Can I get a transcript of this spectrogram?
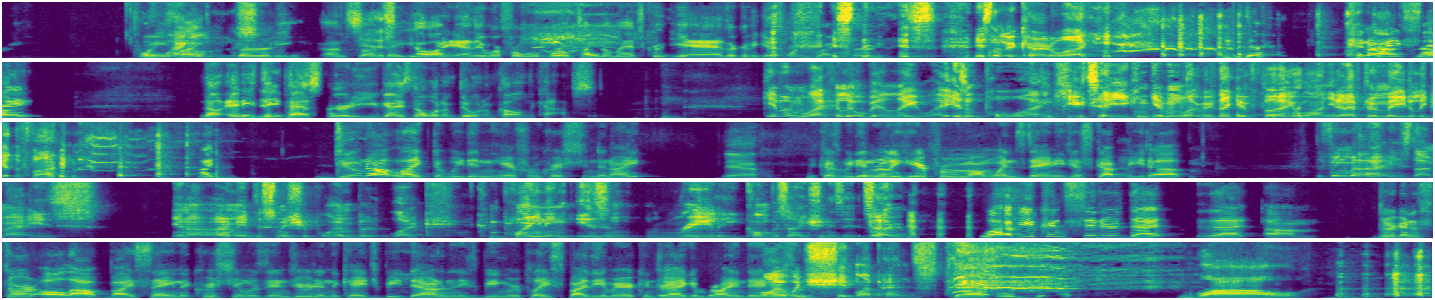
Oh, 25, on. 30 on Sunday. Oh, yeah, they were for world title match. Yeah, they're going to get 25, It's, 30. it's, it's not get carried away. Can No, I no. say? Now, anything Nick. past 30, you guys know what I'm doing. I'm calling the cops. give them like a little bit of leeway. It isn't Paul White and QT. You can give them like if they hit 31, you don't have to immediately get the phone. I do not like that we didn't hear from Christian tonight Yeah. because we didn't really hear from him on Wednesday, and he just got beat up. The thing about that is, though, Matt, is you know I don't mean to dismiss your point, but like complaining isn't really conversation, is it? So Well, have you considered that that um they're going to start all out by saying that Christian was injured in the cage beat down, and then he's being replaced by the American Dragon Bryan Danielson. I would shit my pants. That would. wow.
